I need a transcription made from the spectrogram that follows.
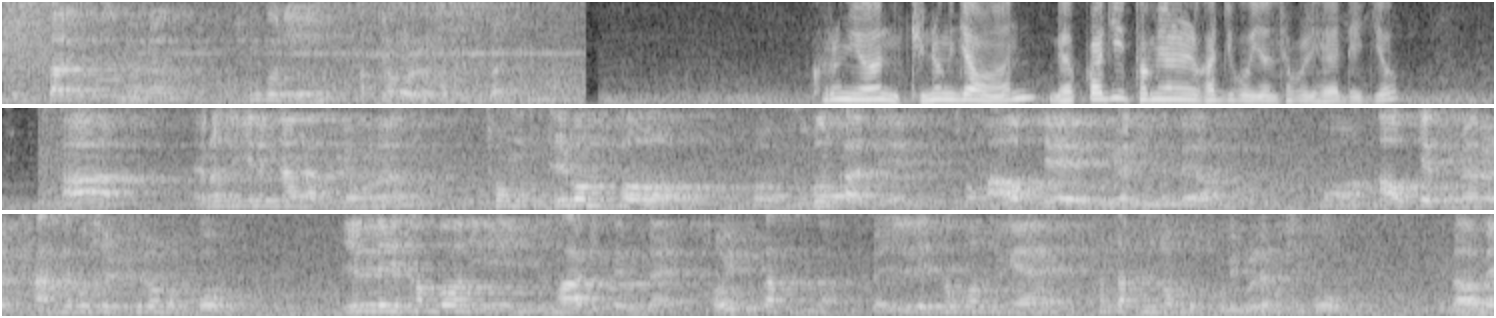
이제 숙달이 되시면은 충분히 합격을 하실 수가 있습니다. 그러면 기능장은 몇 가지 도면을 가지고 연습을 해야 되죠? 아, 에너지 기능장 같은 경우는 총 1번부터 어, 9번까지 총 9개 도면이 있는데요. 어, 9개 도면을 다 해보실 필요는 없고 1, 2, 3번이 유사하기 때문에 거의 똑같습니다. 그러니까 1, 2, 3번 중에 한 작품 정도 조립을 해보시고 그 다음에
